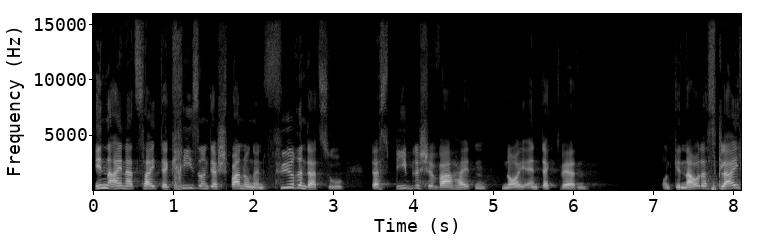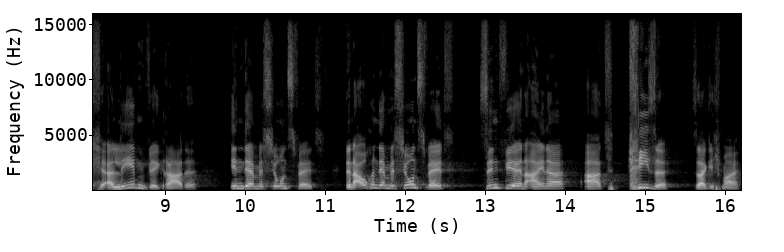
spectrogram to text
in einer Zeit der Krise und der Spannungen führen dazu, dass biblische Wahrheiten neu entdeckt werden. Und genau das Gleiche erleben wir gerade in der Missionswelt. Denn auch in der Missionswelt sind wir in einer Art Krise, sage ich mal.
